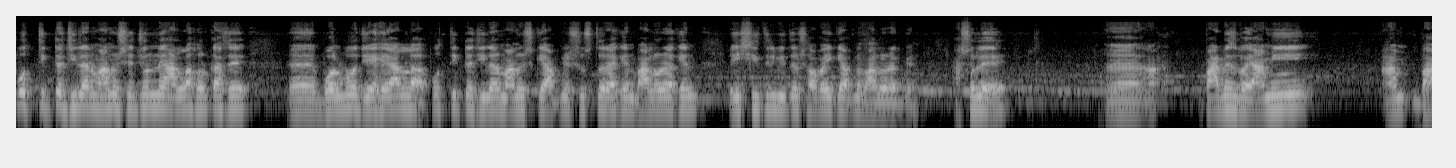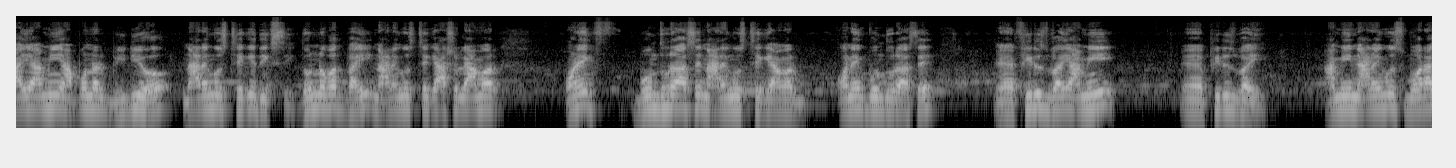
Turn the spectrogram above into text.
প্রত্যেকটা জেলার মানুষের জন্য আল্লাহর কাছে বলব যে, হে আল্লাহ, প্রত্যেকটা জেলার মানুষকে আপনি সুস্থ রাখেন, ভালো রাখেন। এই শীতের ভিতর সবাইকে আপনি ভালো রাখবেন। আসলে পারভেজ ভাই আমি ভাই, আমি আপনার ভিডিও নারায়ণগঞ্জ থেকে দেখছি। ধন্যবাদ ভাই, নারায়ণগঞ্জ থেকে। আসলে আমার অনেক বন্ধুরা আছে নারায়ণগঞ্জ থেকে আমার অনেক বন্ধুরা আছে। ফিরোজ ভাই, আমি ফিরোজ ভাই, আমি নারায়ণগঞ্জ মরা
